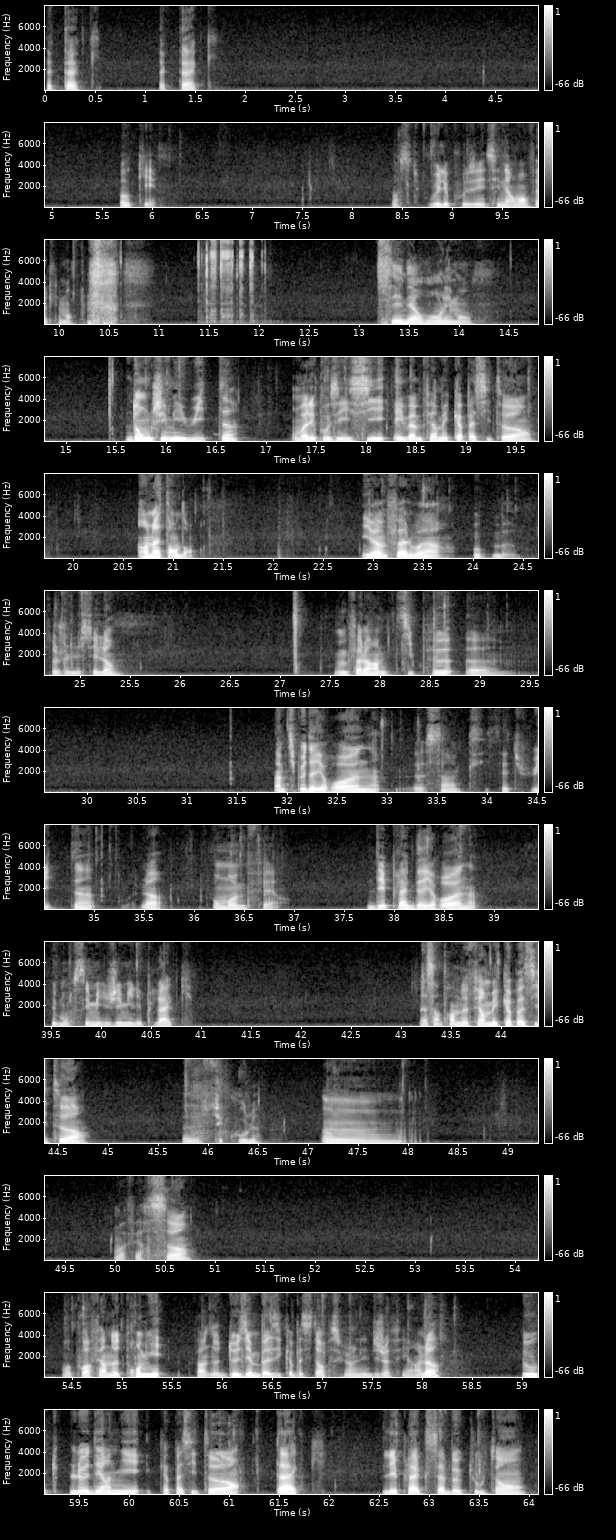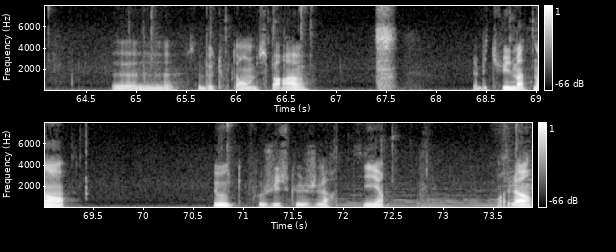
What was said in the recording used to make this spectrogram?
Tac tac. Tac tac. Ok. Non, si tu pouvais les poser. C'est énervant en fait, les mains. C'est énervant, les mains. Donc, j'ai mes 8. On va les poser ici. Et il va me faire mes capacitors. En attendant. Il va me falloir... Oups, bah, ça je vais le laisser là. Il va me falloir un petit peu... Euh, un petit peu d'iron. 5, 6, 7, 8 là pour moi me faire des plaques d'iron. C'est bon, j'ai mis les plaques. Là, c'est en train de me faire mes capacitors. Euh, c'est cool. On... On va faire ça. On va pouvoir faire notre premier, notre deuxième basique capacitor parce que j'en ai déjà fait un là. Donc le dernier capacitor, tac. Les plaques ça bug tout le temps. Euh, ça bug tout le temps, mais c'est pas grave. L'habitude maintenant. Donc, faut juste que je la retire. Voilà.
